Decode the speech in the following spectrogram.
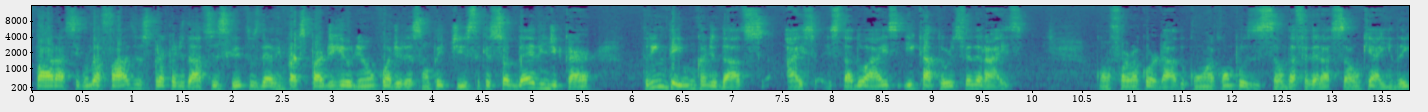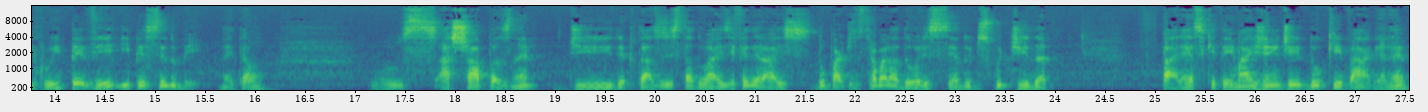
Para a segunda fase, os pré-candidatos inscritos devem participar de reunião com a direção petista, que só deve indicar 31 candidatos estaduais e 14 federais, conforme acordado com a composição da federação, que ainda inclui PV e PCdoB. Né? Então, os, as chapas né, de deputados estaduais e federais do Partido dos Trabalhadores sendo discutida. Parece que tem mais gente do que vaga, né?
